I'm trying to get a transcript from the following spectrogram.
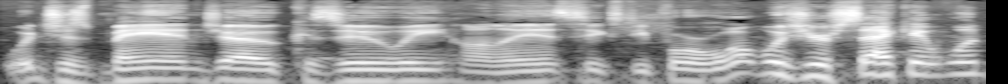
which is Banjo Kazooie on the N64. What was your second one?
